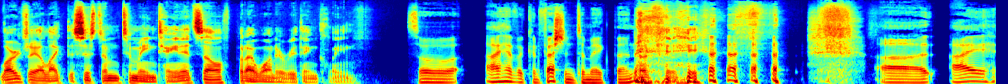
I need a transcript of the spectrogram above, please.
largely, I like the system to maintain itself, but I want everything clean. So I have a confession to make then. Okay. uh, I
